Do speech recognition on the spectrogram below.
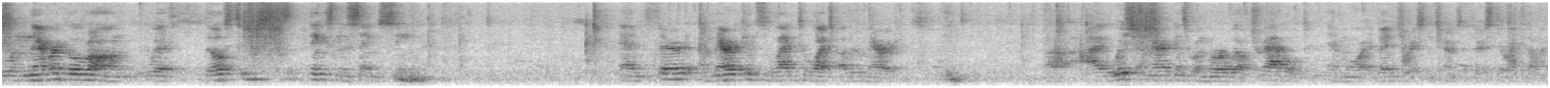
You will never go wrong with those two things in the same scene. And third, Americans like to watch other Americans. Uh, I wish Americans were more well-traveled and more adventurous in terms of their storytelling,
